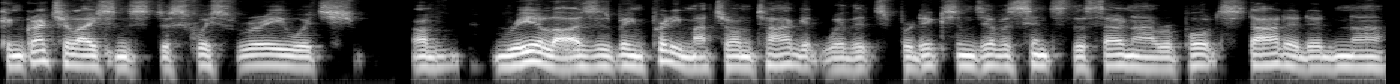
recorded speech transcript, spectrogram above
congratulations to Swiss Re, which I've realised has been pretty much on target with its predictions ever since the sonar reports started in uh,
